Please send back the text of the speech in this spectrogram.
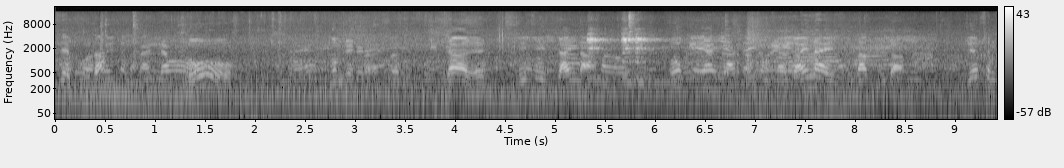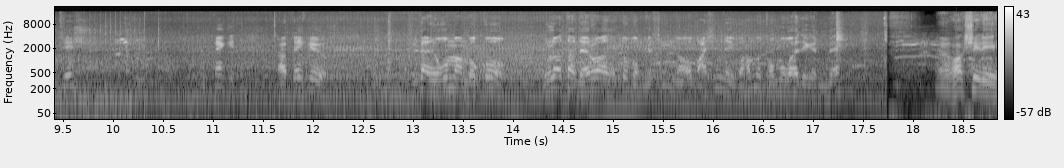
이제 부다? 노. 자, this is 라이나. Okay, yeah, yeah. 라이나 is not 부다. Do you have some fish? Take it. 아, 땡큐. 일단 이것만 먹고 올랐다 내려와서 또 먹겠습니다. 어, 맛있네 이거. 한 번 더 먹어야 되겠는데? 네, 확실히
